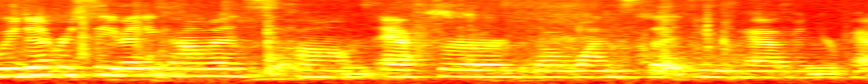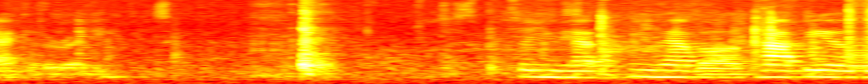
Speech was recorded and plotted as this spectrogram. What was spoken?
We didn't receive any comments, um, after the ones that you have in your packet already. So you have, you have a copy of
